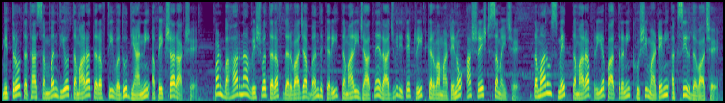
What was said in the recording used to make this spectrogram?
મિત્રો તથા સંબંધીઓ તમારા તરફથી વધુ ધ્યાનની અપેક્ષા રાખશે. પણ બહારના વિશ્વ તરફ દરવાજા બંધ કરી તમારી જાતને રાજવી રીતે ટ્રીટ કરવા માટેનો આ શ્રેષ્ઠ સમય છે. તમારું સ્મિત તમારા પ્રિય પાત્રની ખુશી માટેની અક્ષીર દવા છે.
